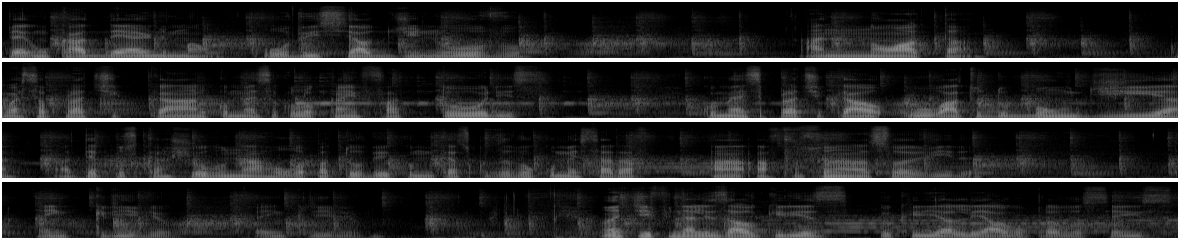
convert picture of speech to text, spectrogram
Pega um caderno, irmão. Ouve esse áudio de novo. Anota. Começa a praticar, começa a colocar em fatores. Comece a praticar o ato do bom dia. Até pros cachorros na rua pra tu ver como que as coisas vão começar a, a, a funcionar na sua vida. É incrível. É incrível. Antes de finalizar, eu queria, eu queria ler algo para vocês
